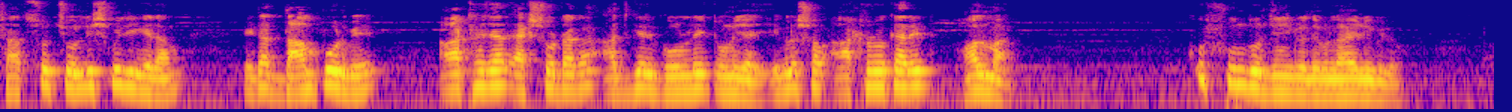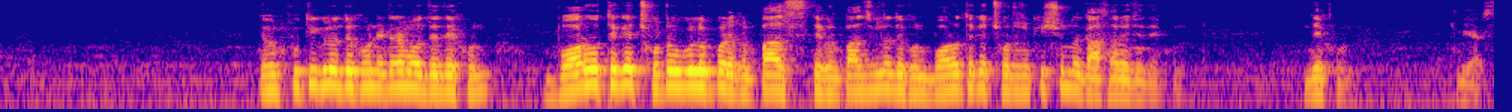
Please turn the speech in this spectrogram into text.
সাতশো চল্লিশ মিলিগ্রাম, এটার দাম পড়বে আট হাজার একশো টাকা আজকের গোল্ড রেট অনুযায়ী। এগুলো সব আঠেরো ক্যারেট হলমার্ক। খুব সুন্দর জিনিসগুলো দেখুন লাইটগুলো দেখুন, পুঁতিগুলো দেখুন, এটার মধ্যে দেখুন, বড় থেকে ছোটগুলো পরে দেখুন, পালস দেখুন, পালসগুলো দেখুন, বড় থেকে ছোট, কি সুন্দর গাথা রয়েছে দেখুন। দেখুন, বিয়ার্স।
